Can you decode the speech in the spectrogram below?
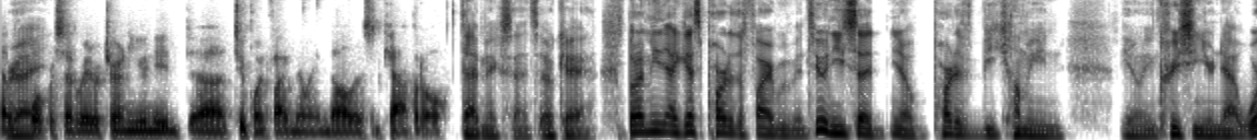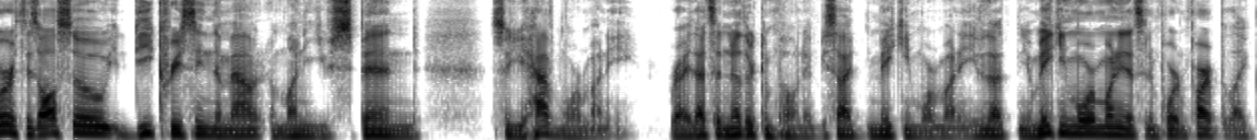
at a four percent rate of return, you need uh, two point five million dollars in capital. That makes sense. Okay, but I mean, I guess part of the fire movement too, and you said you know part of becoming you know increasing your net worth is also decreasing the amount of money you spend, so you have more money right? That's another component beside making more money. Even though you know making more money that's an important part, but like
